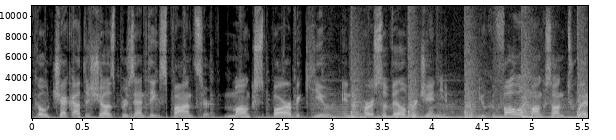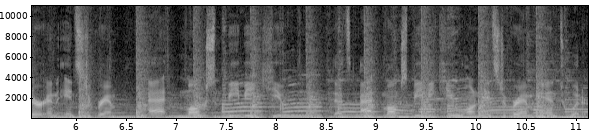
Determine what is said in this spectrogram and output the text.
go check out the show's presenting sponsor, Monk's Barbecue in Purcellville, Virginia. You can follow Monks on Twitter and Instagram at Monks BBQ. That's at Monks BBQ on Instagram and Twitter.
